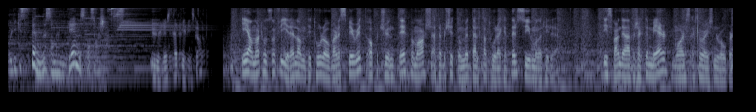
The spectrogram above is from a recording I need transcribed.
og like spennende som en Venuspassasje. I januar 2004 landet de to roverne Spirit og Opportunity på Mars etter å ha beskyttet med Delta 2-raketter syv måneder tidligere. Disse var en del av prosjektet MARE, Mars Exploration Rover.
